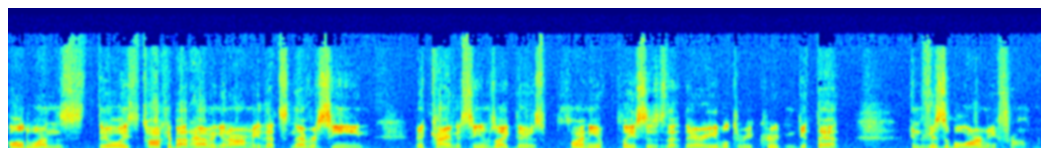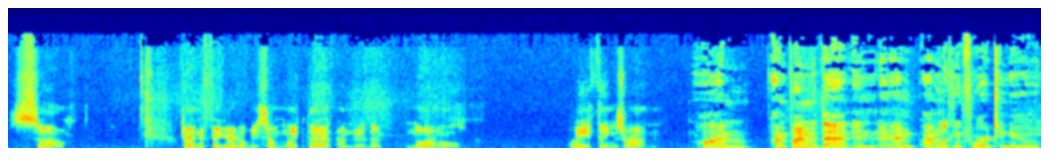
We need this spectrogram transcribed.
old ones, they always talk about having an army that's never seen. And it kind of seems like there's plenty of places that they're able to recruit and get that invisible army from. So, kind of figure it'll be something like that under the normal way things run. Well, I'm I'm fine with that, and, and I'm I'm looking forward to new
